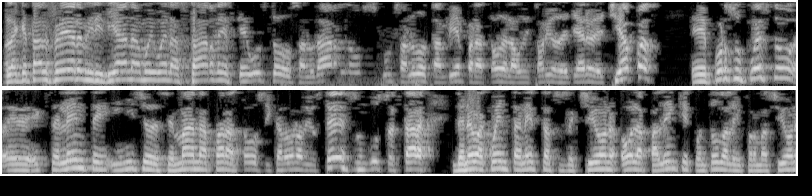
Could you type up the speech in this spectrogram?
Hola, ¿qué tal, Fer? Viridiana, muy buenas tardes, qué gusto saludarlos. Un saludo también para todo el auditorio de Diario de Chiapas. Eh, por supuesto, eh, excelente inicio de semana para todos y cada uno de ustedes. Es un gusto estar de nueva cuenta en esta su sección Hola Palenque con toda la información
